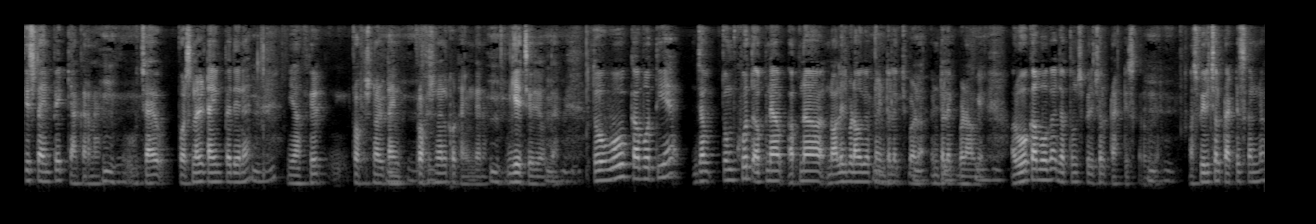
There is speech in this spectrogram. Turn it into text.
किस टाइम पे क्या करना है। हम्म, हम्म। चाहे पर्सनल टाइम पे देना है हम्म, या फिर प्रोफेशनल टाइम प्रोफेशनल को टाइम देना है। ये चीज़ होता है। तो वो कब होती है? जब तुम खुद अपना अपना नॉलेज बढ़ाओगे अपना इंटेलेक्ट बढ़ा इंटेलेक्ट बढ़ाओगे। और वो कब होगा? जब तुम स्पिरिचुअल प्रैक्टिस करोगे। और स्पिरिचुअल प्रैक्टिस करना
